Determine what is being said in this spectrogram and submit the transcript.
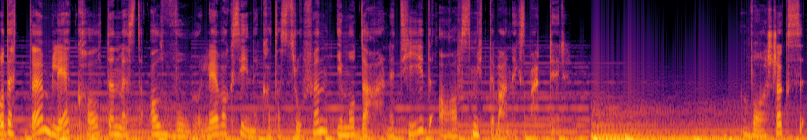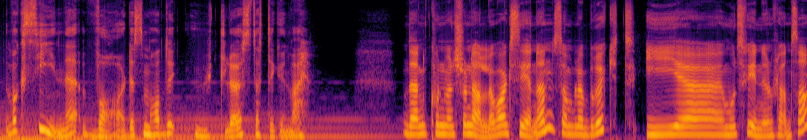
Og dette ble kalt den mest alvorlige vaksinekatastrofen i moderne tid av smitteverneksperter. Hva slags vaksine var det som hadde utløst dette, Gunnveig? Den konvensjonelle vaksinen som ble brukt i, eh, mot svineinfluensa,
